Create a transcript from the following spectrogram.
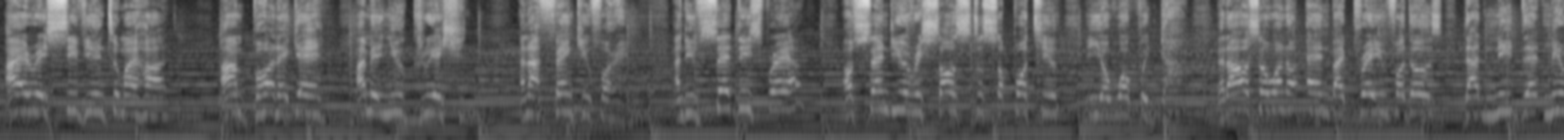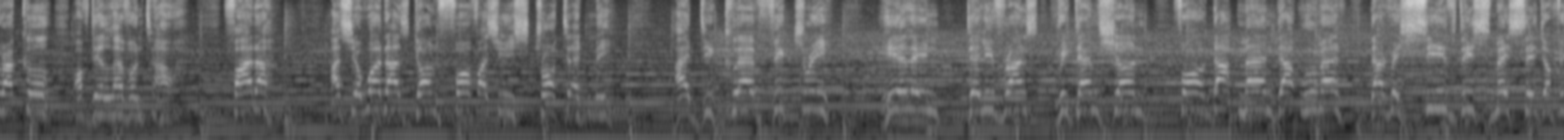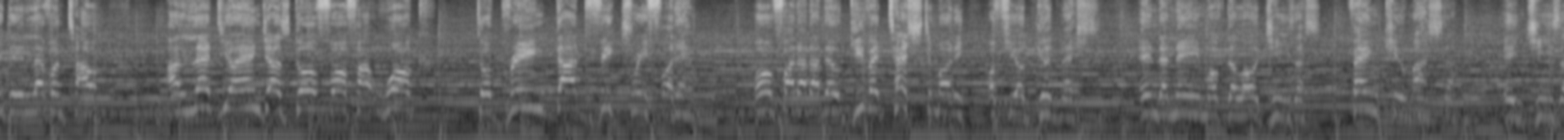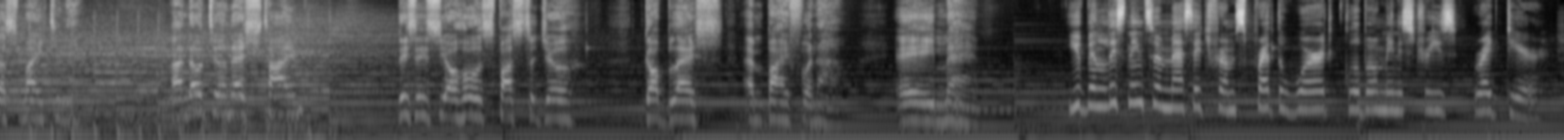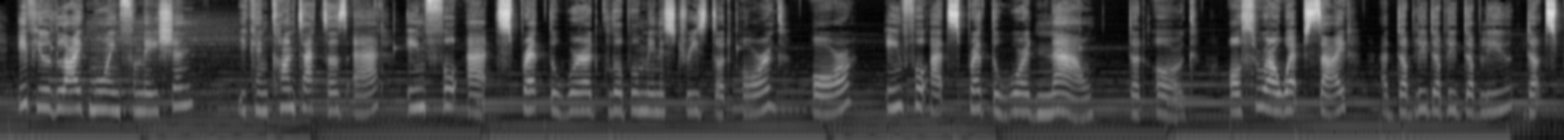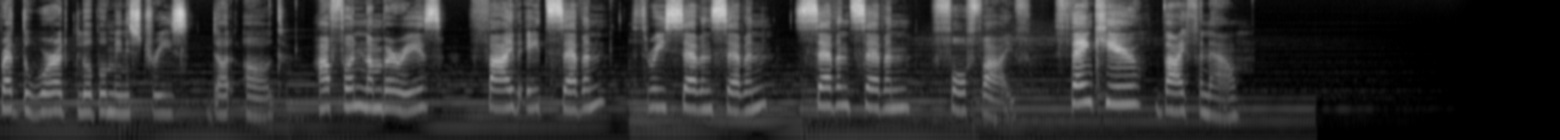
I receive you into my heart. I'm born again. I'm a new creation. And I thank you for it and you've said this prayer, I'll send you a resource to support you in your walk with God. But I also want to end by praying for those that need that miracle of the 11th hour. Father, as your word has gone forth as you instructed me, I declare victory, healing, deliverance, redemption for that man, that woman that receives this message of the 11th hour. And let your angels go forth and walk to bring that victory for them. Oh, Father, that they'll give a testimony of your goodness in the name of the Lord Jesus. Thank you, Master, in Jesus' mighty name. And until next time, this is your host, Pastor Joe. God bless and bye for now. Amen. You've been listening to a message from Spread the Word Global Ministries, Red Deer. If you'd like more information, you can contact us at info at spreadthewordglobalministries.org or info at spreadthewordnow.org or through our website at www.spreadthewordglobalministries.org. Our phone number is 587 377 7745. Thank you. Bye for now.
